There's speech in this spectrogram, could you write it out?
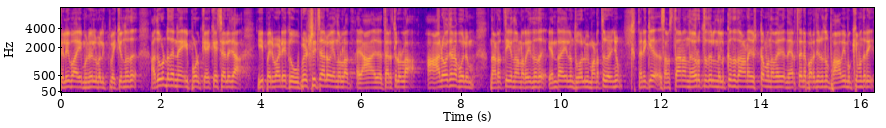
തെളിവായി മുന്നിൽ വയ്ക്കുന്നത് അതുകൊണ്ട് തന്നെ ഇപ്പോൾ കെ കെ ശൈലജ ഈ പരിപാടിയൊക്കെ ഉപേക്ഷിച്ചാലോ എന്നുള്ള തരത്തിലുള്ള ആലോചന പോലും നടത്തി എന്നാണ് അറിയുന്നത്. എന്തായാലും തോൽവി മണത്തു കഴിഞ്ഞു. തനിക്ക് സംസ്ഥാന നേതൃത്വത്തിൽ നിൽക്കുന്നതാണ് ഇഷ്ടമെന്ന് അവർ നേരത്തെ തന്നെ പറഞ്ഞിരുന്നു. ഭാവി മുഖ്യമന്ത്രി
